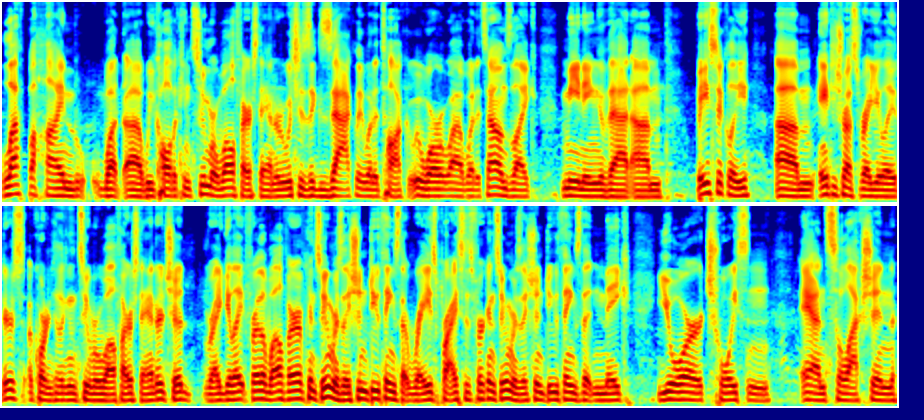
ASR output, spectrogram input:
left behind what uh, we call the consumer welfare standard, which is exactly what it talk or uh, what it sounds like, meaning that um, basically um, antitrust regulators, according to the consumer welfare standard, should regulate for the welfare of consumers. They shouldn't do things that raise prices for consumers. They shouldn't do things that make your choice and and selection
